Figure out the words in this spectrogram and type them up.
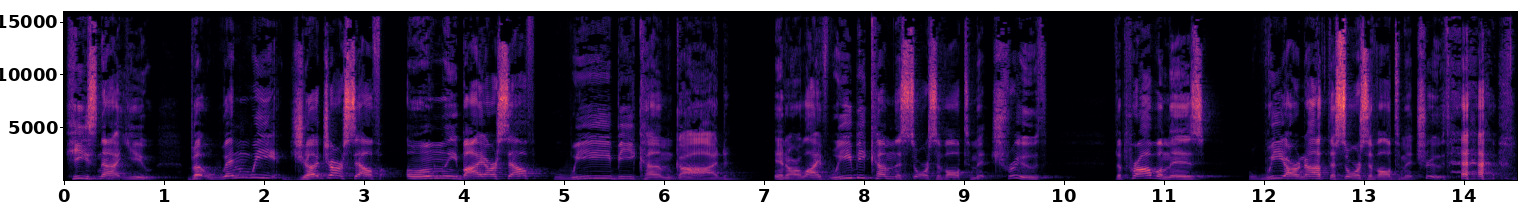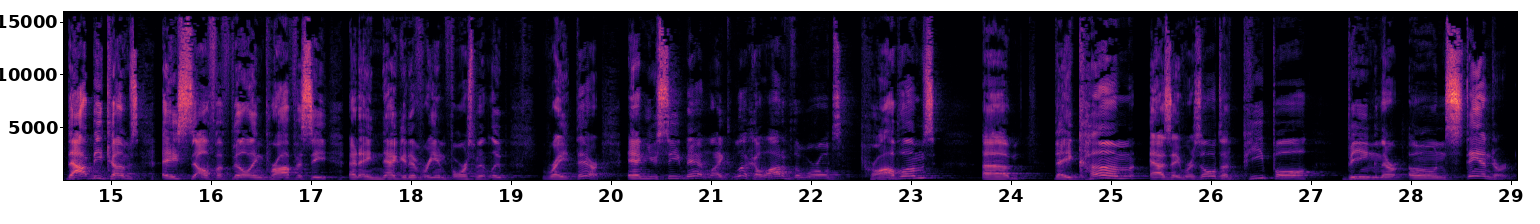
he's not you. But when we judge ourselves only by ourselves, we become God in our life. We become the source of ultimate truth. The problem is, we are not the source of ultimate truth. that becomes a self fulfilling prophecy and a negative reinforcement loop right there. And you see, man, like, look, a lot of the world's problems, um, they come as a result of people being their own standard,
